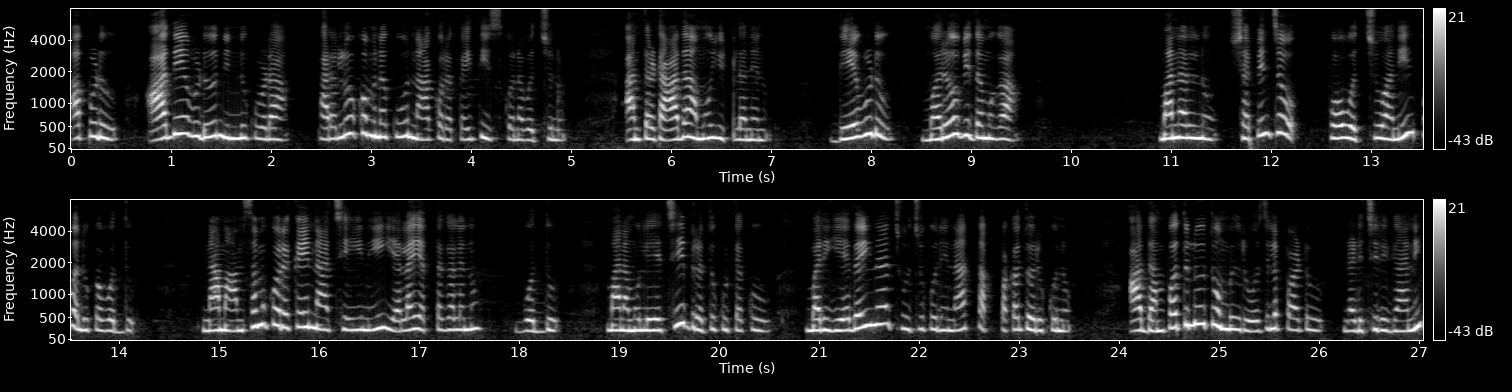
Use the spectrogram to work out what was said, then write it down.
అప్పుడు ఆ దేవుడు నిన్ను కూడా పరలోకమునకు నా కొరకై తీసుకొనవచ్చును. అంతటా ఆదాము ఇట్లనెను. దేవుడు మరో విధముగా మనల్ని శపించపోవచ్చు అని పలుకవద్దు. నా మాంసము కొరకై నా చేయిని ఎలా ఎత్తగలను? వద్దు. మనము లేచి బ్రతుకుటకు మరి ఏదైనా చూచుకునినా తప్పక దొరుకును. ఆ దంపతులు తొమ్మిది రోజుల పాటు నడిచిరి గాని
